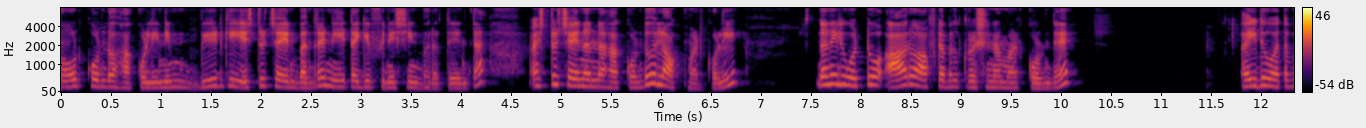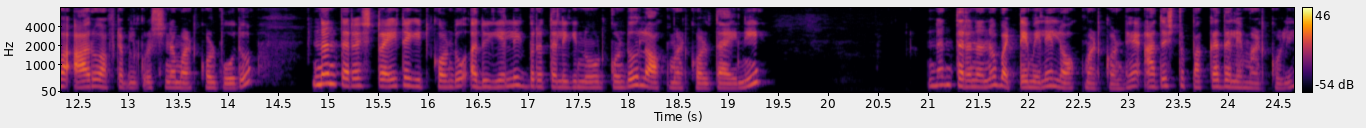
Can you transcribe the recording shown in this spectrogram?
ನೋಡಿಕೊಂಡು ಹಾಕ್ಕೊಳ್ಳಿ ನಿಮ್ಮ ಬೀಡ್ಗೆ ಎಷ್ಟು ಚೈನ್ ಬಂದರೆ ನೀಟಾಗಿ ಫಿನಿಶಿಂಗ್ ಬರುತ್ತೆ ಅಂತ. ಅಷ್ಟು ಚೈನನ್ನು ಹಾಕ್ಕೊಂಡು ಲಾಕ್ ಮಾಡ್ಕೊಳ್ಳಿ. ನಾನಿಲ್ಲಿ ಒಟ್ಟು ಆರು ಆಫ್ ಡಬಲ್ ಕ್ರೋಶನ ಮಾಡಿಕೊಂಡೆ. ಐದು ಅಥವಾ ಆರು ಆಫ್ ಡಬಲ್ ಕ್ರೋಶನ ಮಾಡ್ಕೊಳ್ಬೋದು. ನಂತರ ಸ್ಟ್ರೈಟಾಗಿ ಇಟ್ಕೊಂಡು ಅದು ಎಲ್ಲಿಗೆ ಬರುತ್ತೆ ಅಲ್ಲಿಗೆ ನೋಡಿಕೊಂಡು ಲಾಕ್ ಮಾಡ್ಕೊಳ್ತಾ ಇದ್ದೀನಿ. ನಂತರ ನಾನು ಬಟ್ಟೆ ಮೇಲೆ ಲಾಕ್ ಮಾಡಿಕೊಂಡೆ. ಆದಷ್ಟು ಪಕ್ಕದಲ್ಲೇ ಮಾಡ್ಕೊಳ್ಳಿ.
